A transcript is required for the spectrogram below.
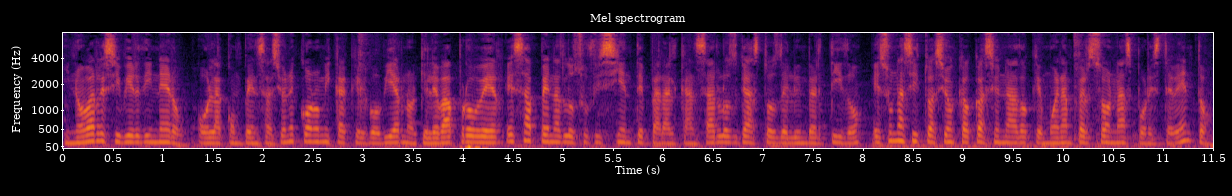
y no va a recibir dinero o la compensación económica que el gobierno que le va a proveer es apenas lo suficiente para alcanzar los gastos de lo invertido, es una situación que ha ocasionado que mueran personas por este evento.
